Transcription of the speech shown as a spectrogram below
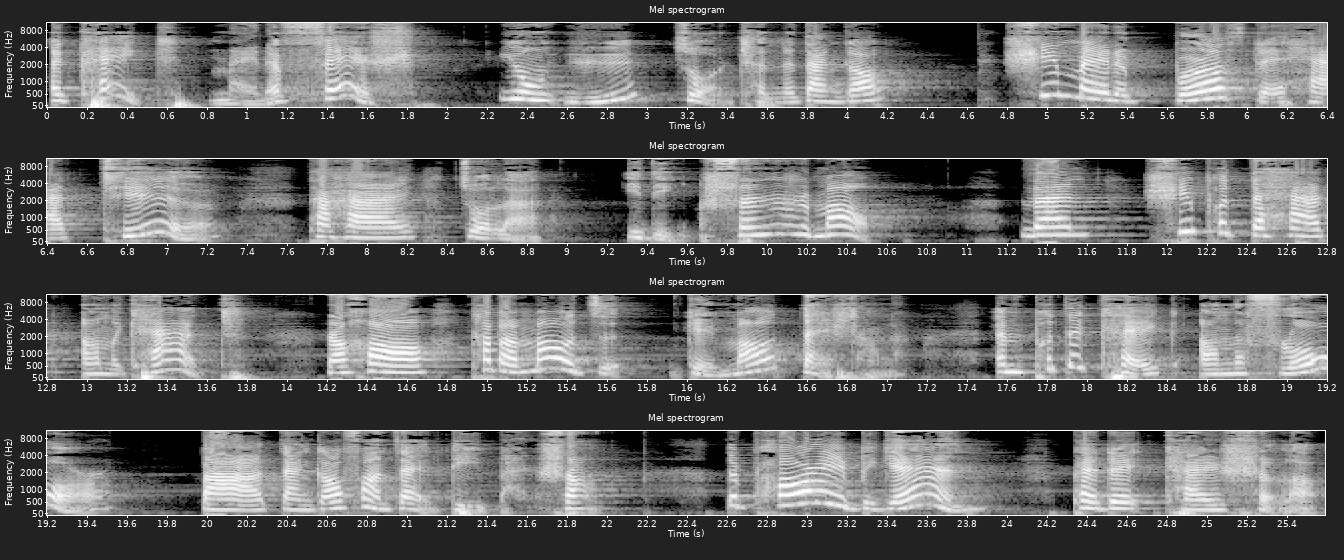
，a cake made of fish，用鱼做成的蛋糕。She made a birthday hat too，她还做了一顶生日帽。Then she put the hat on the cat，然后她把帽子给猫戴上了，and put the cake on the floor，把蛋糕放在地板上。The party began，派对开始了。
